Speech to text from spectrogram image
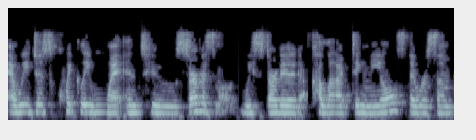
And we just quickly went into service mode. We started collecting meals. There were some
